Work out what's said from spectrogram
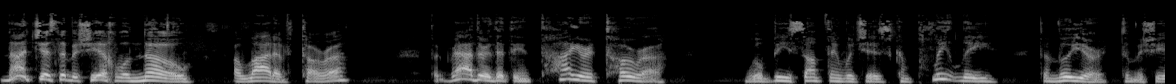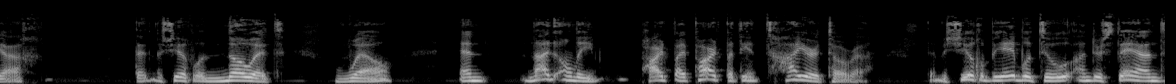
Not just that Mashiach will know a lot of Torah, but rather that the entire Torah will be something which is completely familiar to Mashiach, that Mashiach will know it well, and not only part by part, but the entire Torah, that Mashiach will be able to understand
